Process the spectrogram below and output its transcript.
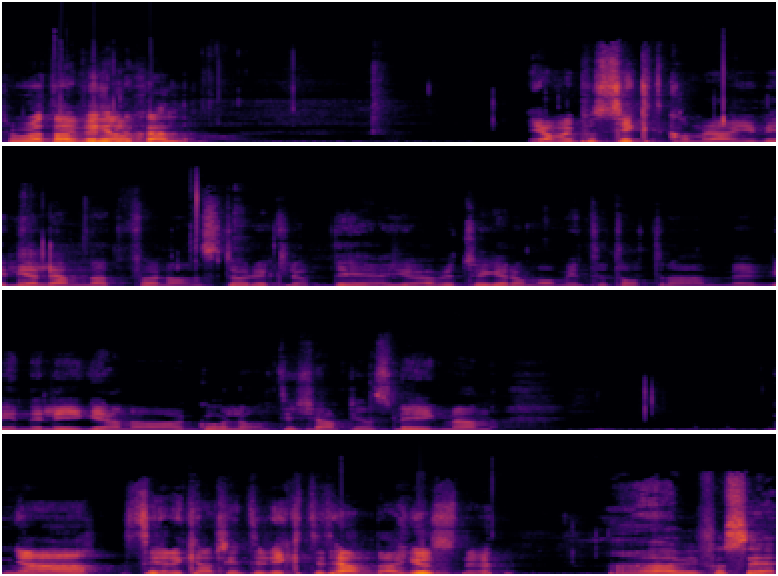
Tror du att är han vill de- själv? Ja, men på sikt kommer han ju vilja lämna för någon större klubb. Det är jag ju övertygad om, om inte Tottenham vinner ligan och går långt i Champions League. Men ja, ser det kanske inte riktigt hända just nu. Ja, vi får se.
